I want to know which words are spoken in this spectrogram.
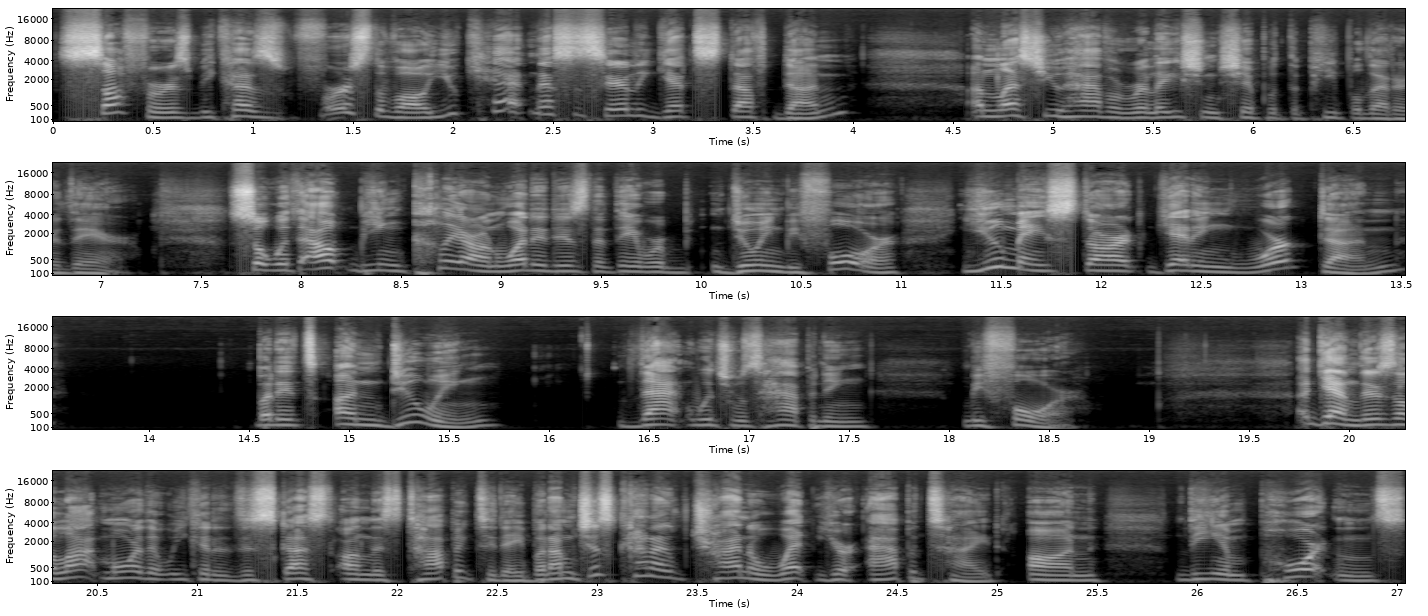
suffers because, first of all, you can't necessarily get stuff done unless you have a relationship with the people that are there. So, without being clear on what it is that they were doing before, you may start getting work done, but it's undoing that which was happening before again, there's a lot more that we could have discussed on this topic today, but I'm just kind of trying to whet your appetite on the importance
